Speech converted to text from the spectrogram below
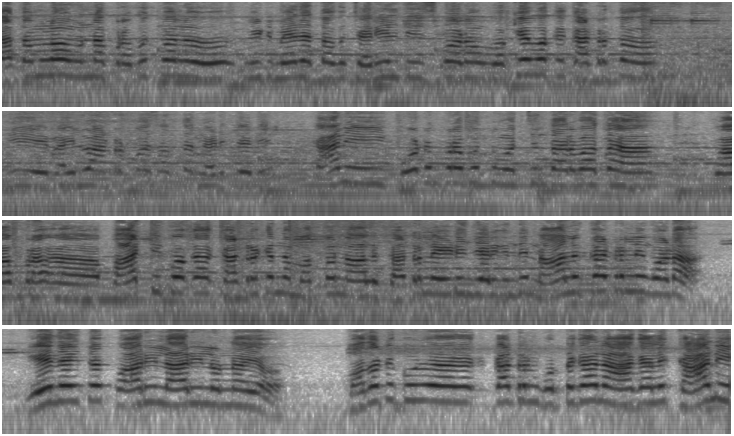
గతంలో ఉన్న ప్రభుత్వాలు వీటి మీద తగు చర్యలు తీసుకోవడం ఒకే ఒక కట్టతో ఈ రైల్వే అండర్ పాస్ అంతా నడిచేది. కానీ ఈ కూటమి ప్రభుత్వం వచ్చిన తర్వాత పార్టీకి ఒక కట్టర్ కింద మొత్తం నాలుగు కట్టర్లు వేయడం జరిగింది. నాలుగు కట్టర్లని కూడా ఏదైతే క్వారీ లారీలు ఉన్నాయో మొదటి కట్టను కొత్తగానే ఆగాలి కానీ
